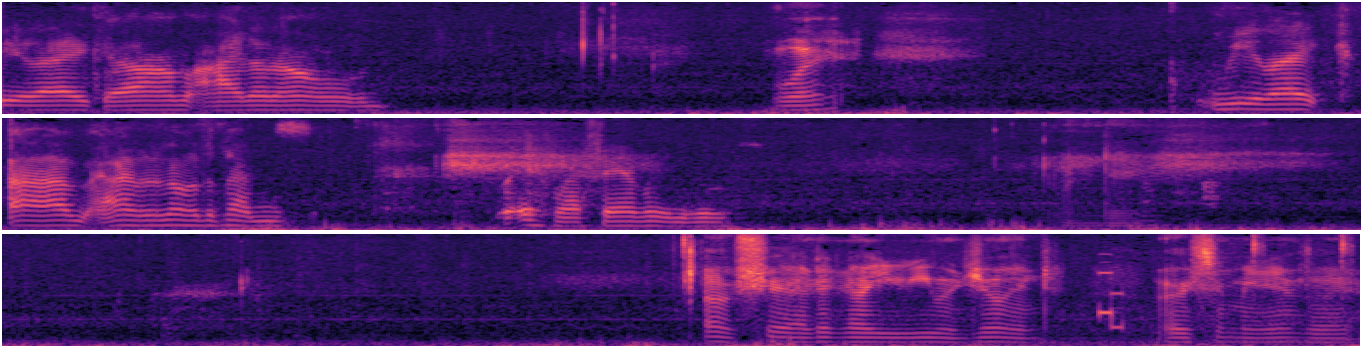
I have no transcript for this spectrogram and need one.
Be like, um, I don't know. What? Be like, um, I don't know. Depends if my family moves. Oh shit, I didn't know you even joined. Or sent me an invite.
